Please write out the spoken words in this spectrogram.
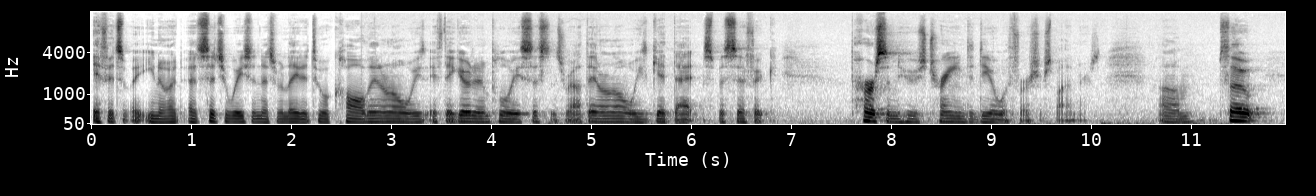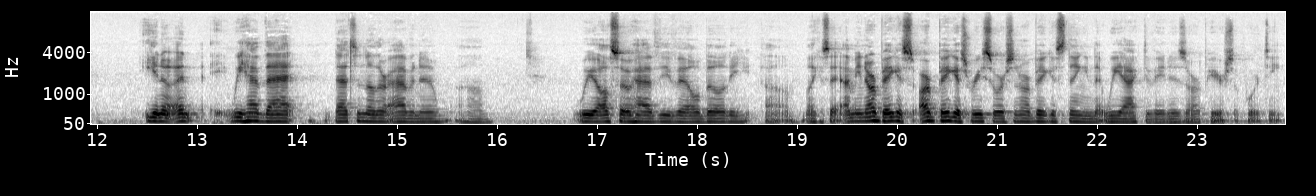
if it's you know a, a, situation that's related to a call they don't always if they go to employee assistance route they don't always get that specific person who's trained to deal with first responders. Um, so you know and we have that that's another avenue. Um, we also have the availability um, like i said i mean our biggest our biggest resource and our biggest thing that we activate is our peer support team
